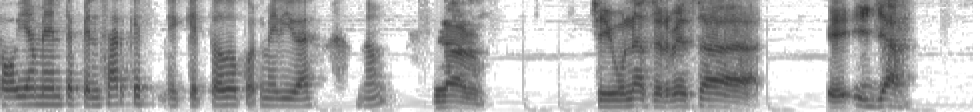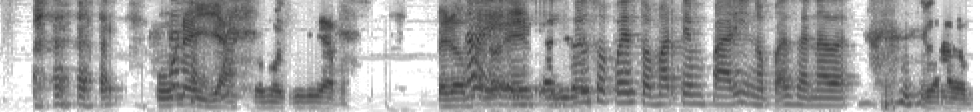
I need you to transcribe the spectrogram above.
obviamente, pensar que, que, todo con medida, ¿no? Claro. Sí, una cerveza y ya. una y ya, como diríamos. Pero no, bueno, en realidad... incluso puedes tomarte un par y no pasa nada. Claro.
